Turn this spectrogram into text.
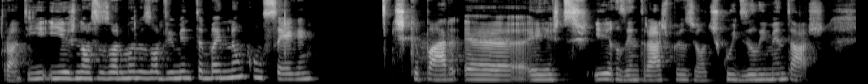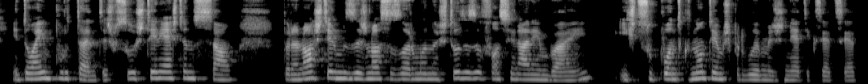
Pronto, e, e as nossas hormonas, obviamente, também não conseguem escapar uh, a estes erros, entre aspas, ou descuidos alimentares. Então é importante as pessoas terem esta noção para nós termos as nossas hormonas todas a funcionarem bem, isto supondo que não temos problemas genéticos, etc.,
